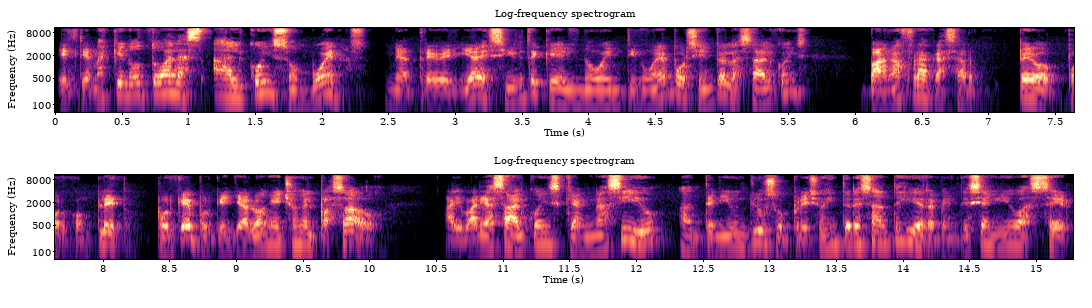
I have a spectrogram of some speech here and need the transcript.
El tema es que no todas las altcoins son buenas. Me atrevería a decirte que el 99% de las altcoins van a fracasar, pero por completo. ¿Por qué? Porque ya lo han hecho en el pasado. Hay varias altcoins que han nacido, han tenido incluso precios interesantes y de repente se han ido a cero.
